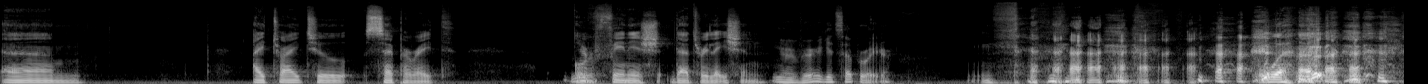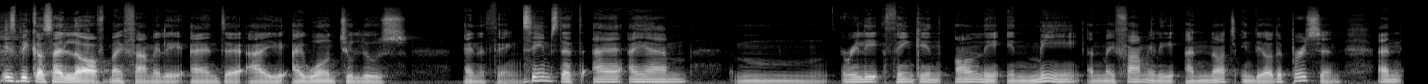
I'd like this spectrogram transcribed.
um, I try to separate or You're- finish that relation. You're a very good separator. well, it's because I love my family and uh, I I want to lose anything. It seems that I I am mm, really thinking only in me and my family and not in the other person, and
